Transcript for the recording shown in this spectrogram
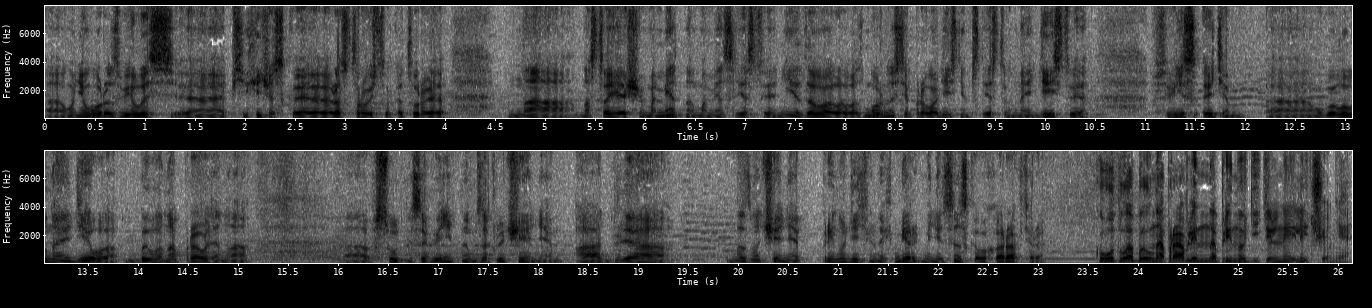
а, у него развилось э, психическое расстройство, которое на настоящий момент, на момент следствия, не давало возможности проводить с ним следственные действия. В связи с этим э, уголовное дело было направлено э, в суд не с обвинительным заключением, а для назначения принудительных мер медицинского характера. Кудло был направлен на принудительное лечение.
